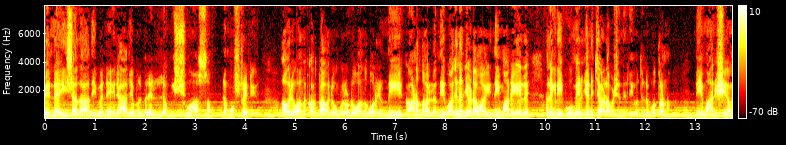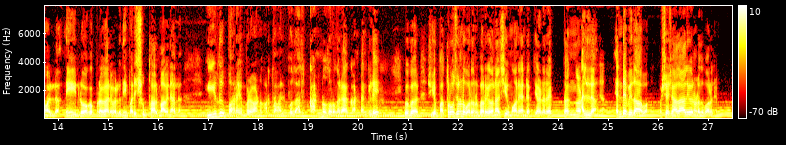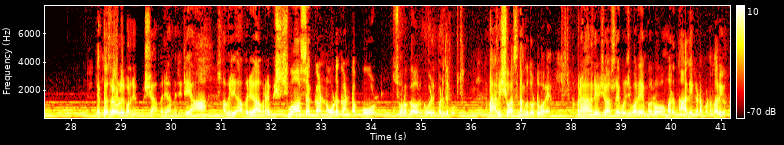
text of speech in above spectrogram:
പിന്നെ ഈശാദാധിപനെ രാജ ഇവരെല്ലാം വിശ്വാസം ഡെമോൺസ്ട്രേറ്റ് ചെയ്തു. അവർ വന്ന് കർത്താവിന്റെ മുമ്പിലോട്ട് വന്ന് പറഞ്ഞു നീ കാണുന്നതല്ല. നീ വചനം ചേടമായി. നീ മറിയയിൽ അല്ലെങ്കിൽ ഈ ഭൂമിയിൽ ജനിച്ച ആളാണ് പക്ഷെ നീ ദൈവത്തിന്റെ പുത്രനാണ് നീ മാനുഷികമല്ല നീ ലോകപ്രകാരമല്ല നീ പരിശുദ്ധാത്മാവിനല്ല. ഇത് പറയുമ്പോഴാണ് കർത്താവ് അത്ഭുതം. അത് കണ്ണു തുറന്നൊരാ കണ്ടെങ്കിൽ ഇപ്പൊ പത്രോസിനോട് പറഞ്ഞു പറയോന ശിവമോന എന്റെ ജഡരക്തങ്ങൾ അല്ല എന്റെ പിതാവ്. പക്ഷെ ശതാധിപനോട് അത് പറഞ്ഞു. രക്തസ്രവമുള്ളവർ പറഞ്ഞു പക്ഷെ അവർ അവരുടെ ആ അവർ അവർ അവരുടെ വിശ്വാസ കണ്ണോട് കണ്ടപ്പോൾ സ്വർഗം അവർക്ക് വെളിപ്പെടുത്തി കൊടുത്തു. അപ്പൊ അവിശ്വാസം നമുക്ക് തൊട്ട് പറയാം. അബ്രഹാമിന്റെ വിശ്വാസത്തെക്കുറിച്ച് പറയുമ്പോൾ റോമർ നാലിൽ കിടപ്പുണ്ടെന്ന് അറിയോ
